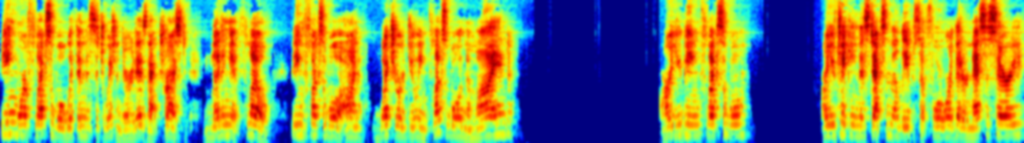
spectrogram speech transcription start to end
being more flexible within the situation. There it is, that trust, letting it flow, being flexible on what you're doing, flexible in the mind. Are you being flexible? Are you taking the steps and the leaps forward that are necessary?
